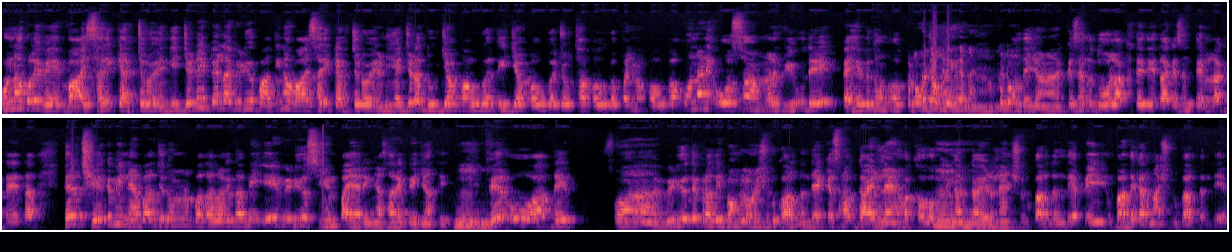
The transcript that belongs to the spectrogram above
ਉਹਨਾਂ ਕੋਲੇ ਆਵਾਜ਼ ਸਾਰੀ ਕੈਪਚਰ ਹੋ ਜਾਂਦੀ। ਜਿਹੜੇ ਪਹਿਲਾਂ ਵੀਡੀਓ ਪਾਤੀ ਨਾ ਆਵਾਜ਼ ਸਾਰੀ ਕੈਪਚਰ ਹੋ ਜਾਣੀ ਹੈ ਜਿਹੜਾ ਦੂਜਾ ਪਾਊਗਾ ਤੀਜਾ ਪਾਊਗਾ ਚੌਥਾ ਪਾਊਗਾ ਪੰਜਵਾਂ ਪਾਊਗਾ ਉਹਨਾਂ ਨੇ ਉਸ ਹਿਸਾਬ ਨਾਲ ਵਿਊ ਦੇ ਪੈਸੇ ਘਟਾਉਂਦੇ ਜਾਣਾ। ਘਟਾਉਂਦੇ ਜਾਣਾ ਕਿਸੇ ਨੂੰ 2 ਲੱਖ ਤੇ ਦੇਤਾ ਕਿਸੇ ਨੂੰ 3 ਲੱਖ ਤੇ ਦੇਤਾ ਫਿਰ 6 ਮਹੀਨਿਆਂ ਬਾਅਦ ਜਦੋਂ ਉਹਨਾਂ ਨੂੰ ਪਤਾ ਲੱਗਦਾ ਵੀ ਇਹ ਵੀਡੀਓ ਸੇਮ ਪਾਇਆ ਰਹੀਆਂ ਸਾਰੇ ਪੇਜਾਂ ਤੇ। ਫਿਰ ਉਹ ਆਪਦੇ ਵੀਡੀਓ ਤੇ ਪ੍ਰਤੀਬੰਬ ਲਾਉਣੇ ਸ਼ੁਰੂ ਕਰ ਦਿੰਦੇ ਆ ਕਿਸੇ ਨਾਲ ਗਾਈਡਲਾਈਨ ਵੱਖੋ ਵੱਖਰੀਆਂ। ਗਾਈਡਲਾਈਨ ਸ਼ੁਰੂ ਕਰ ਦਿੰਦੇ ਆ ਪੇਜ ਨੂੰ ਬੰਦ ਕਰਨਾ ਸ਼ੁਰੂ ਕਰ ਦਿੰਦੇ ਆ।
